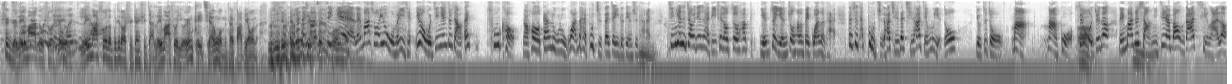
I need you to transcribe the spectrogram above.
甚至雷妈都说，有问题啊雷妈说的不知道是真是假。雷妈说有人给钱我们才发飙呢。我觉得雷妈是敬业。雷妈说，因为我们以前，因为我今天就想，哎，出口，然后甘露露，哇，那还不止在这一个电视台。嗯今天是教育电视台，的确到最后他严最严重，他们被关了台。但是他不止，他其实在其他节目也都有这种骂。骂过，所以啊我觉得雷妈就想，你既然把我们大家请来了，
